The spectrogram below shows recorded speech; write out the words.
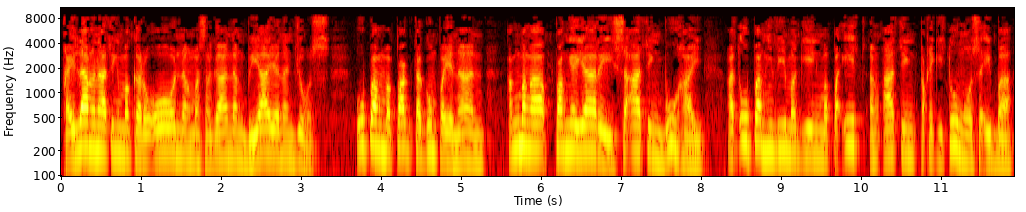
Kailangan nating magkaroon ng masaganang biyaya ng Diyos upang mapagtagumpayanan ang mga pangyayari sa ating buhay at upang hindi maging mapait ang ating pakikitungo sa iba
